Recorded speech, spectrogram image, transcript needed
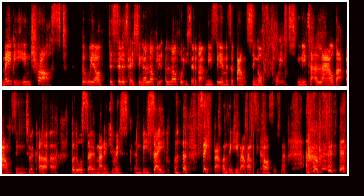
may be in trust, but we are facilitating. A lovely i love what you said about museum as a bouncing off point. You need to allow that bouncing to occur but also manage risk and be safe. Safe about i'm thinking about bouncy castles now.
